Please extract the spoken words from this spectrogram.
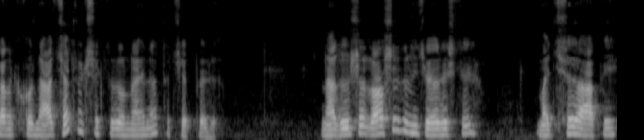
తనకు కొన్ని ఆధ్యాత్మిక శక్తులు ఉన్నాయని అతను చెప్పాడు. నా దూస రాసుల గురించి వివరిస్తే మధ్యలో ఆపి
